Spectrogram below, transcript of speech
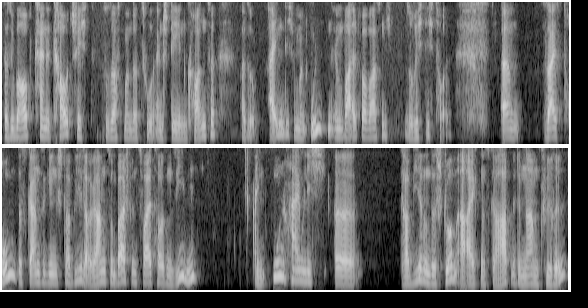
dass überhaupt keine Krautschicht, so sagt man dazu, entstehen konnte. Also eigentlich, wenn man unten im Wald war, war es nicht so richtig toll. Ähm, sei es drum, das Ganze ging stabiler. Wir haben zum Beispiel in 2007 ein unheimlich äh, gravierendes Sturmereignis gehabt mit dem Namen Kyrill.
